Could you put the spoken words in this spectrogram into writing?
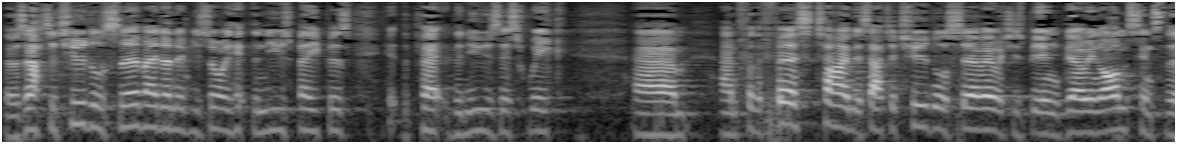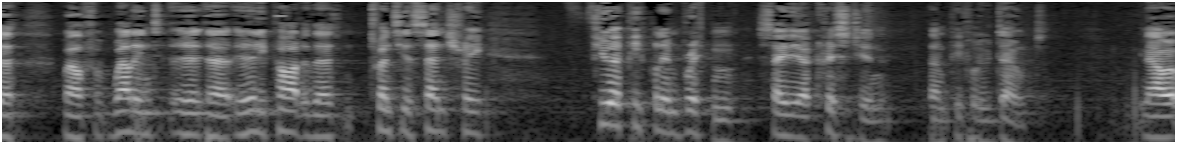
There was an attitudinal survey, I don't know if you saw it hit the newspapers, hit the, the news this week. Um, and for the first time, this attitudinal survey, which has been going on since the, well, well uh, uh, early part of the 20th century, fewer people in Britain say they are Christian than people who don't. Now,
